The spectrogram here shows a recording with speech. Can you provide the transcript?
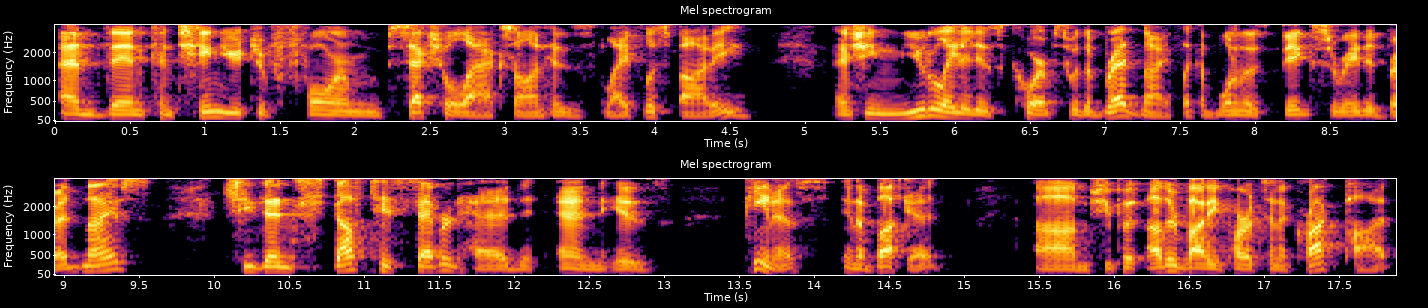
and then continued to perform sexual acts on his lifeless body. And she mutilated his corpse with a bread knife, like a, one of those big serrated bread knives. She then stuffed his severed head and his penis in a bucket um, she put other body parts in a crock pot,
